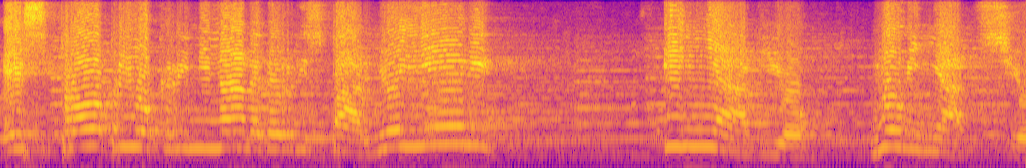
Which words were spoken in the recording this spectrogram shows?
esproprio criminale del risparmio e ieri Ignavio, non Ignazio,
